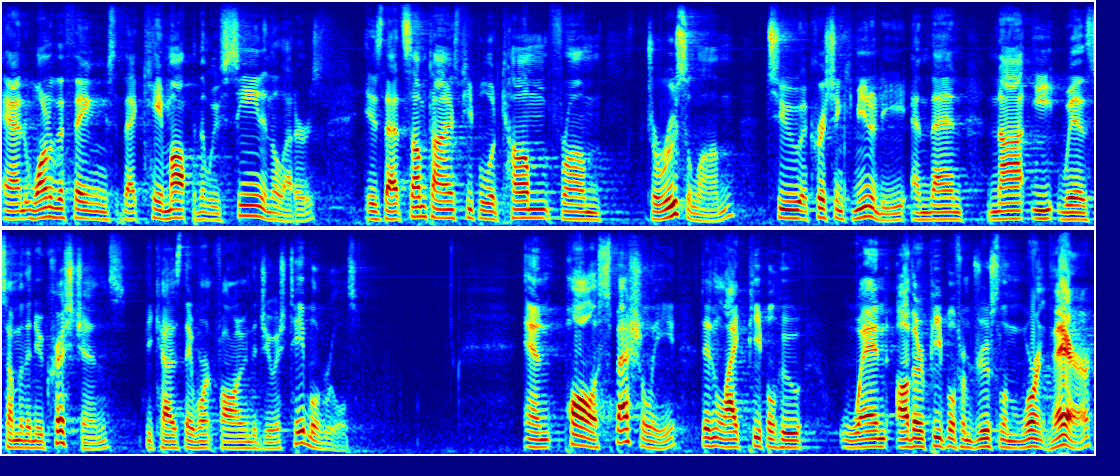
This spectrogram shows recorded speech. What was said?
And one of the things that came up and that we've seen in the letters is that sometimes people would come from Jerusalem to a Christian community and then not eat with some of the new Christians because they weren't following the Jewish table rules. And Paul, especially, didn't like people who, when other people from Jerusalem weren't there,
